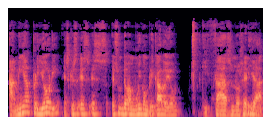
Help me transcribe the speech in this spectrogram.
A mí, a priori, es que es, es, es un tema muy complicado. Yo quizás no sería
